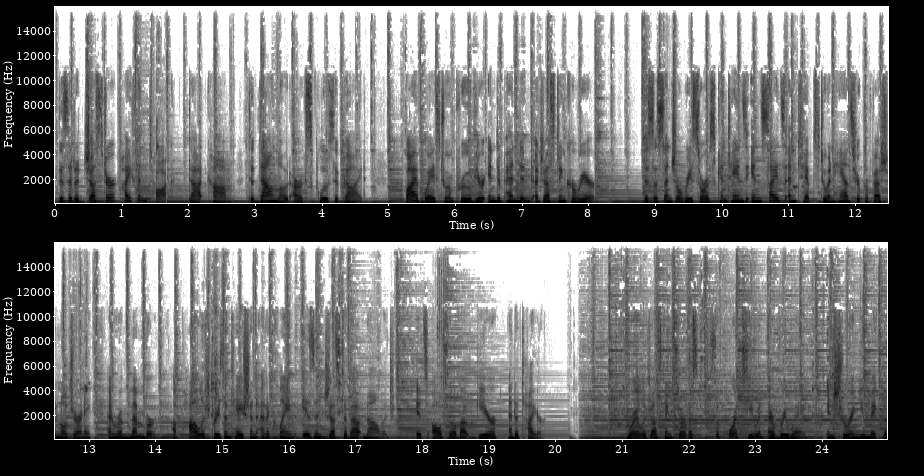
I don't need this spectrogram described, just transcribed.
Visit adjuster-talk.com to download our exclusive guide. Five ways to improve your independent adjusting career this essential resource contains insights and tips to enhance your professional journey. And remember, a polished presentation at a claim isn't just about knowledge, it's also about gear and attire. Royal Adjusting Service supports you in every way, ensuring you make the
